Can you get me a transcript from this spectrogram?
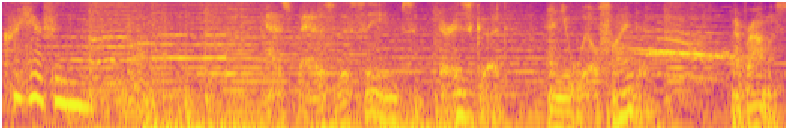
or hear from you? As bad as this seems, there is good, and you will find it. I promise.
